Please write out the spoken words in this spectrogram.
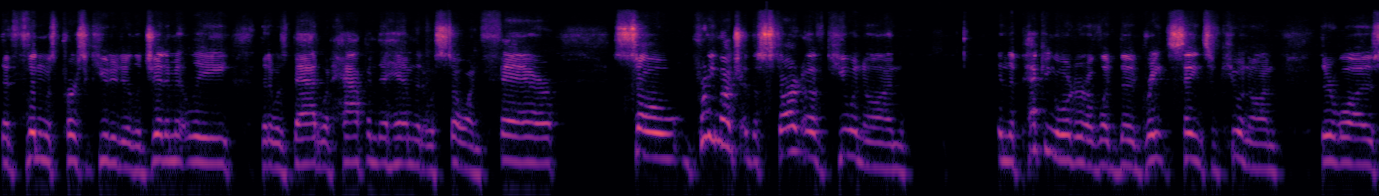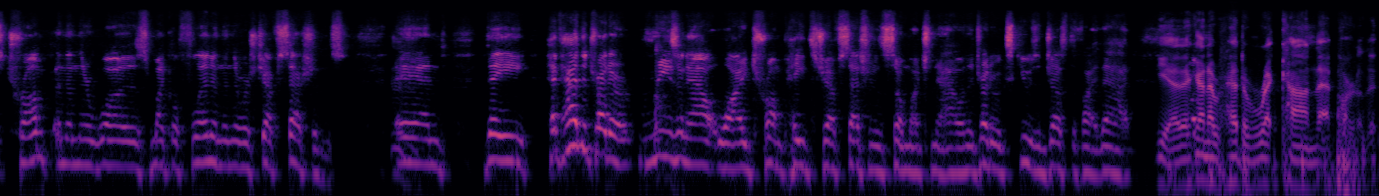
that Flynn was persecuted illegitimately, that it was bad what happened to him, that it was so unfair. So pretty much at the start of QAnon, in the pecking order of like the great saints of QAnon, there was Trump, and then there was Michael Flynn, and then there was Jeff Sessions. Mm-hmm. And they have had to try to reason out why Trump hates Jeff Sessions so much now, and they try to excuse and justify that. Yeah, they kind of had to retcon that part of it.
